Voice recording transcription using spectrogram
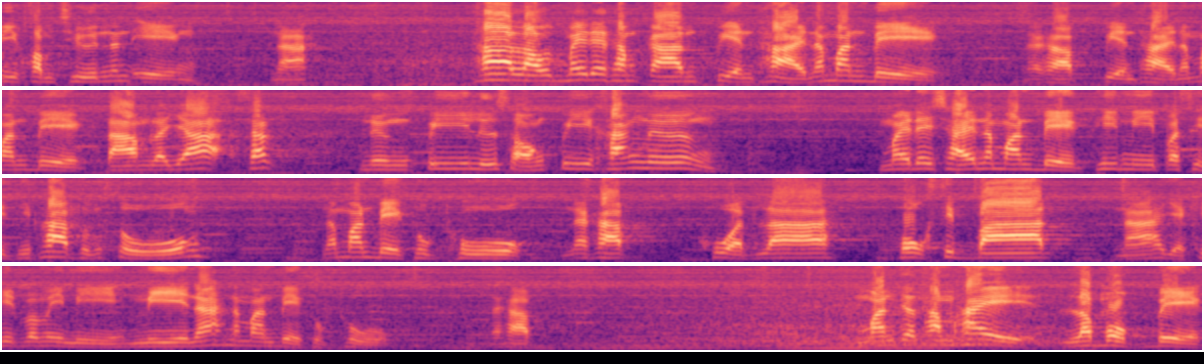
มีความชื้นนั่นเองนะถ้าเราไม่ได้ทำการเปลี่ยนถ่ายน้ำมันเบรกนะครับเปลี่ยนถ่ายน้ำมันเบรกตามระยะสัก 1 ปีหรือ 2 ปีครั้งหนึ่งไม่ได้ใช้น้ำมันเบรกที่มีประสิทธิภาพสูง น้ำมันเบรกถูกๆนะครับ ขวดละ 60 บาทนะอย่าคิดว่าไม่มีมีนะน้ำมันเบรกถูกๆนะครับ มันจะทำให้ระบบเบรก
